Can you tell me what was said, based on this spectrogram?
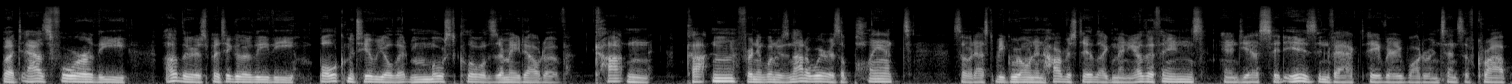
But as for the others, particularly the bulk material that most clothes are made out of, cotton. Cotton, for anyone who's not aware, is a plant, so it has to be grown and harvested like many other things. And yes, it is, in fact, a very water intensive crop.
